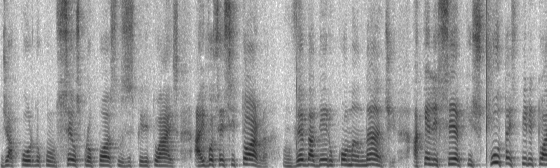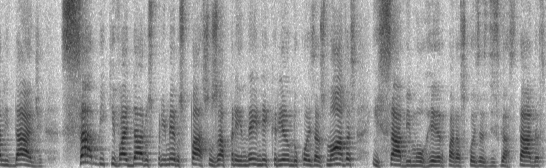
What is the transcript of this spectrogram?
de acordo com os seus propósitos espirituais. Aí você se torna um verdadeiro comandante, aquele ser que escuta a espiritualidade, sabe que vai dar os primeiros passos aprendendo e criando coisas novas e sabe morrer para as coisas desgastadas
